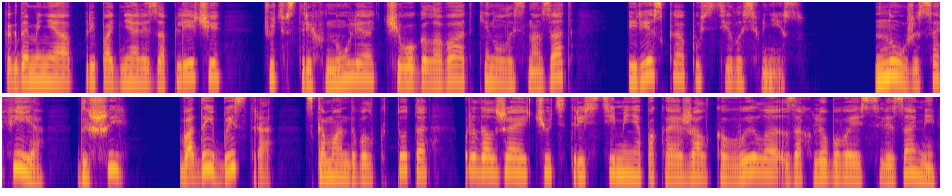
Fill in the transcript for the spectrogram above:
когда меня приподняли за плечи, чуть встряхнули, отчего голова откинулась назад и резко опустилась вниз. «Ну же, София, дыши! Воды быстро!» — скомандовал кто-то, продолжая чуть трясти меня, пока я жалко выла, захлебываясь слезами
